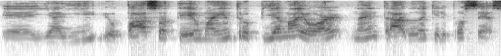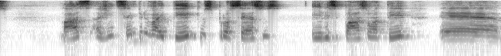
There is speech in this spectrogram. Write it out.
é, e aí eu passo a ter uma entropia maior na entrada daquele processo. Mas a gente sempre vai ter que os processos eles passam a ter é,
